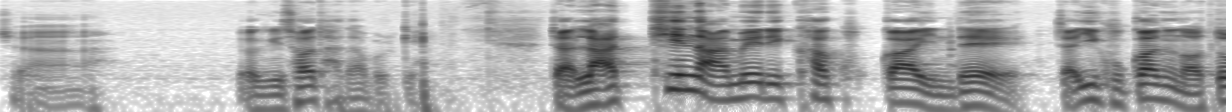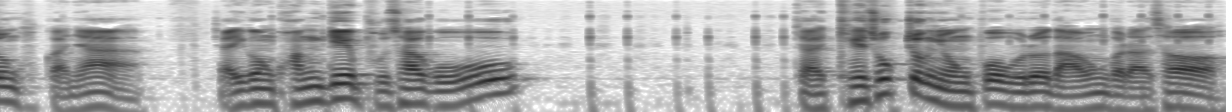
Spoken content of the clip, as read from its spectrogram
자, 여기서 닫아볼게. 자, 라틴 아메리카 국가인데, 자, 이 국가는 어떤 국가냐? 자, 이건 관계 부사고, 자, 계속적 용법으로 나온 거라서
